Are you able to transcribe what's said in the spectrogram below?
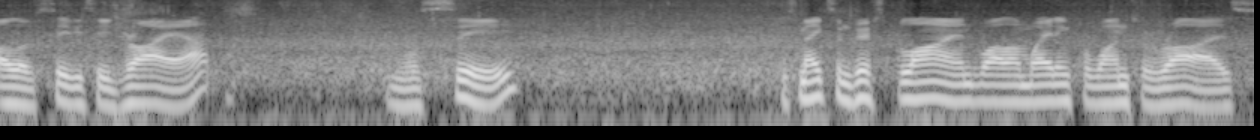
olive CDC dry out. And we'll see. Just make some drifts blind while I'm waiting for one to rise.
